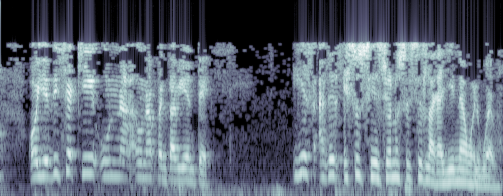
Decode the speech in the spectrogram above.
no. Oye, dice aquí una, una cuentaviente. Y es, a ver, eso sí es, yo no sé si es la gallina o el huevo.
